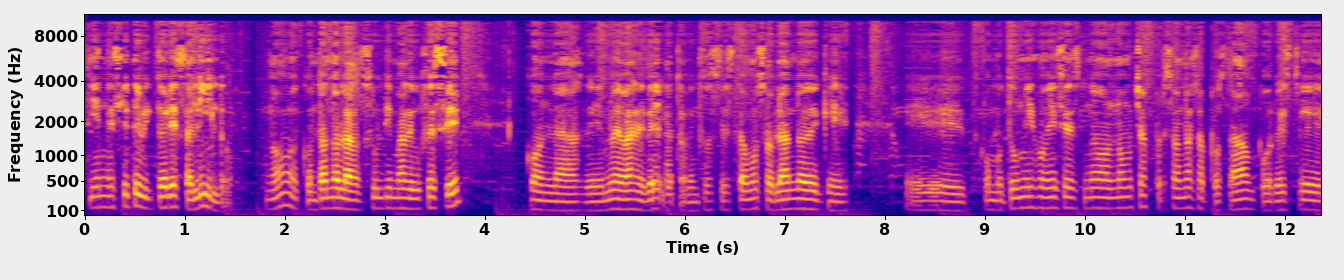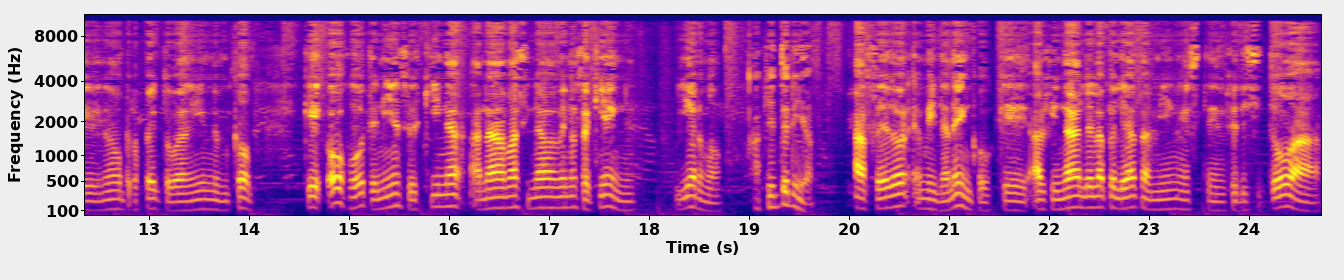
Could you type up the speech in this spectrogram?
tiene siete victorias al hilo, ¿no? Contando las últimas de UFC con las de nuevas de Bellator. Entonces estamos hablando de que, eh, como tú mismo dices, no, no muchas personas apostaban por este nuevo prospecto, Vadim Cup. Que, ojo, tenía en su esquina a nada más y nada menos a quién, Guillermo. ¿A quién tenía? A Fedor Emelianenko, que al final de la pelea también este, felicitó a,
